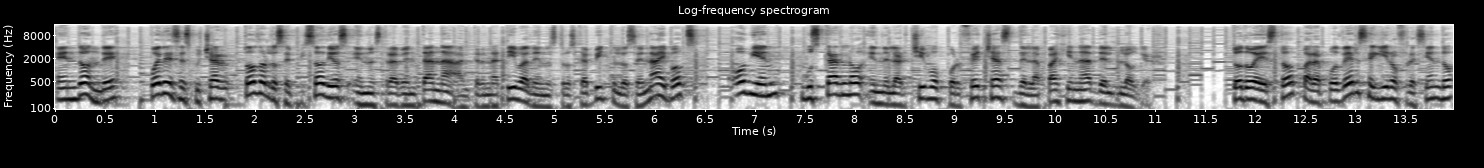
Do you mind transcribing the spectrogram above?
en donde puedes escuchar todos los episodios en nuestra ventana alternativa de nuestros capítulos en iBox o bien buscarlo en el archivo por fechas de la página del blogger. Todo esto para poder seguir ofreciendo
